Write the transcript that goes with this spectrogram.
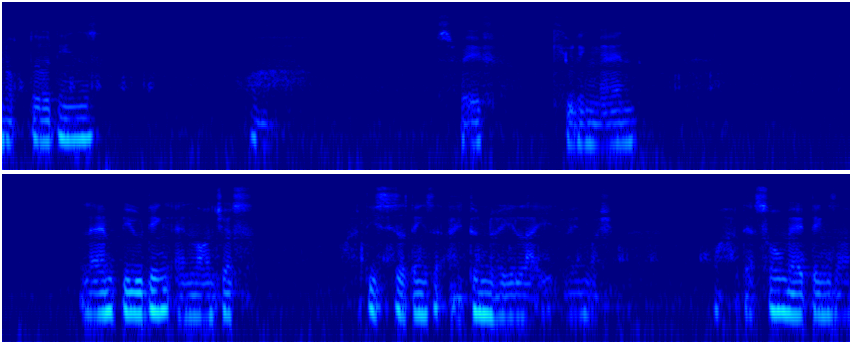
note 13 wow Faith, killing man, land building and launches. These are the things that I don't really like very much. Wow, there's so many things. Uh.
